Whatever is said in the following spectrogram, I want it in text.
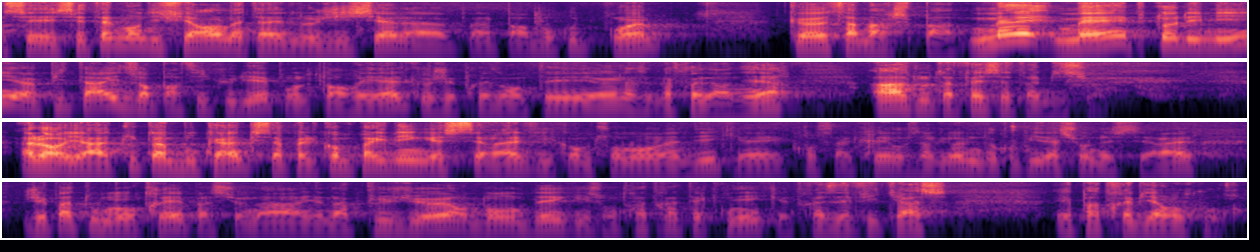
c'est tellement différent le matériel logiciel par beaucoup de points que ça ne marche pas. Mais, mais Ptolémie, euh, Pitides en particulier, pour le temps réel que j'ai présenté euh, la fois dernière, a tout à fait cette ambition. Alors, il y a tout un bouquin qui s'appelle Compiling STRL, qui, comme son nom l'indique, est consacré aux algorithmes de compilation d'STRL. Je n'ai pas tout montré parce qu'il y, en a plusieurs, dont des qui sont très très techniques et très efficaces et pas très bien en cours.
